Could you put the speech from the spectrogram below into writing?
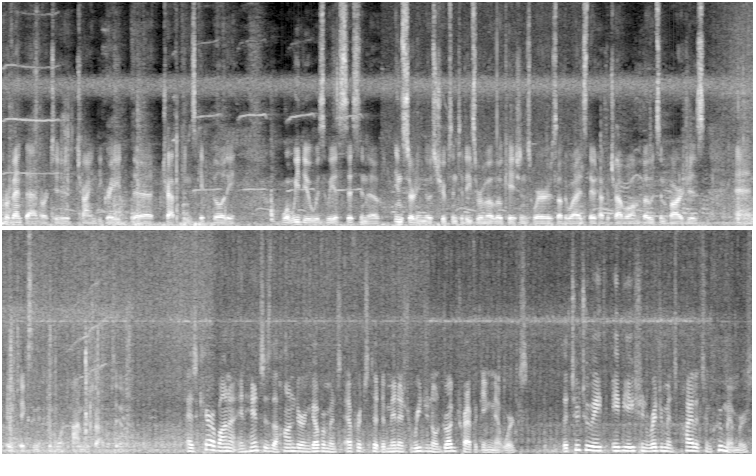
prevent that or to try and degrade the trafficking's capability. What we do is we assist in uh, inserting those troops into these remote locations, whereas otherwise they would have to travel on boats and barges, and it would take significantly more time to travel to. As Caravana enhances the Honduran government's efforts to diminish regional drug trafficking networks, the 228th Aviation Regiment's pilots and crew members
